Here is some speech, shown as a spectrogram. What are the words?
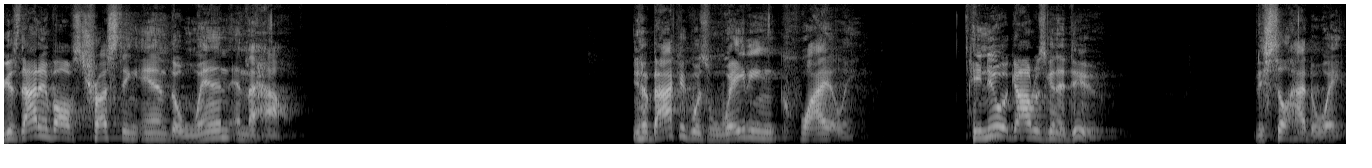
Because that involves trusting in the when and the how. You know, Habakkuk was waiting quietly. He knew what God was going to do, but he still had to wait.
